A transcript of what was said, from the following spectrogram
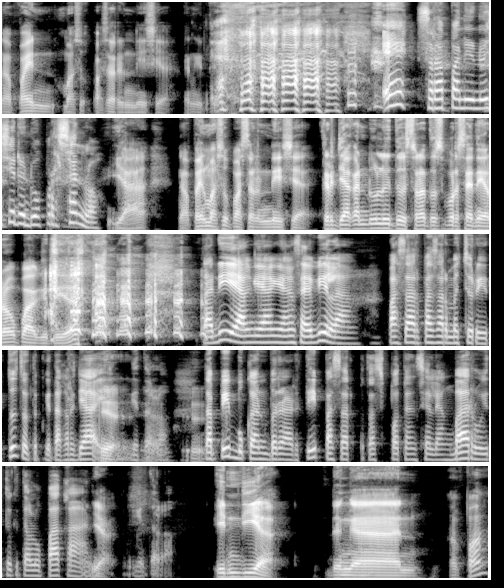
Ngapain masuk pasar Indonesia?" Kan gitu. ya. eh, serapan di Indonesia ada 2% loh. Ya, ngapain masuk pasar Indonesia? Kerjakan dulu itu 100% Eropa gitu ya. Tadi yang yang yang saya bilang, pasar-pasar mature itu tetap kita kerjain gitu iya, loh. iya. Tapi bukan berarti pasar-pasar potensial yang baru itu kita lupakan Ya. gitu loh. India dengan apa?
